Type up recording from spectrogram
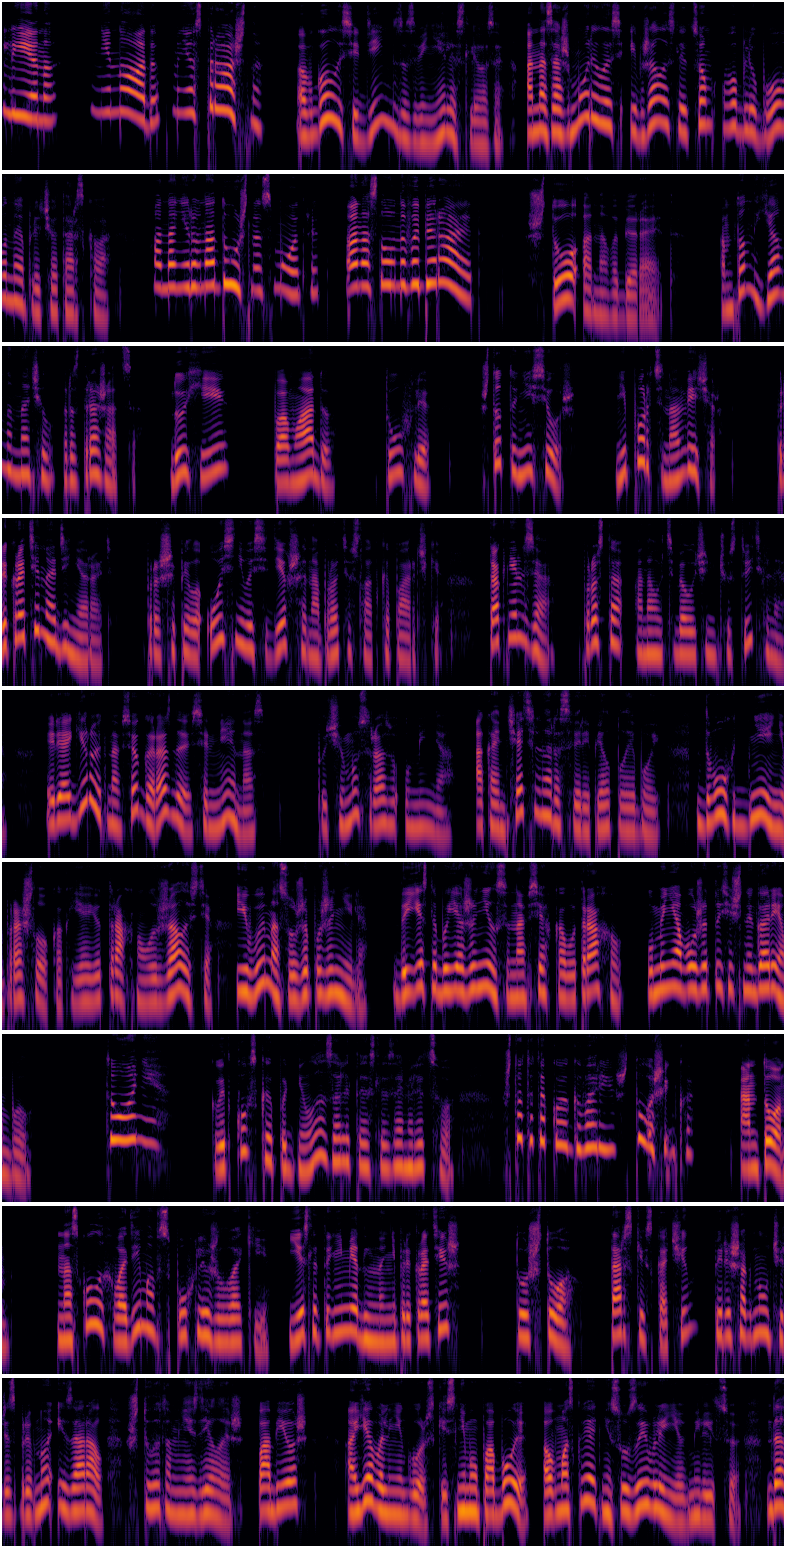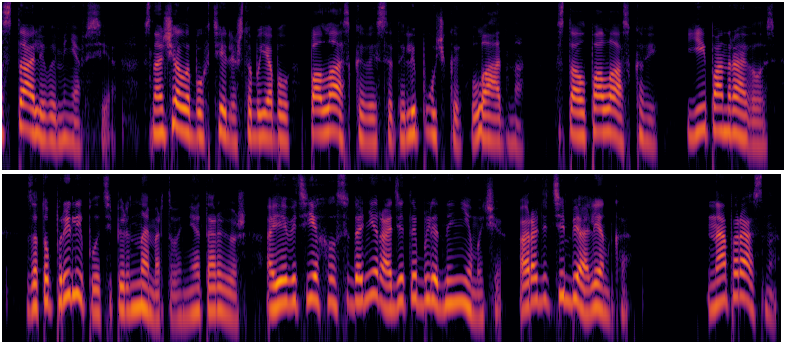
«Лена, не надо, мне страшно!» В голосе День зазвенели слезы. Она зажмурилась и вжалась лицом в облюбованное плечо Тарского — она неравнодушно смотрит. Она словно выбирает. Что она выбирает? Антон явно начал раздражаться. Духи, помаду, туфли. Что ты несешь? Не порти нам вечер. Прекрати на Дине орать, прошипела Оснева, сидевшая напротив сладкой парочки. Так нельзя. Просто она у тебя очень чувствительная и реагирует на все гораздо сильнее нас. Почему сразу у меня? Окончательно рассверепел плейбой. «Двух дней не прошло, как я ее трахнул из жалости, и вы нас уже поженили. Да если бы я женился на всех, кого трахал, у меня бы уже тысячный гарем был». «Тони!» Квитковская подняла залитое слезами лицо. «Что ты такое говоришь, Тошенька?» «Антон!» На скулах Вадима вспухли желваки. «Если ты немедленно не прекратишь...» «То что?» Тарский вскочил, перешагнул через бревно и заорал. «Что ты мне сделаешь? Побьешь? А я в Оленегорске сниму побои, а в Москве отнесу заявление в милицию. Достали вы меня все. Сначала бы хотели, чтобы я был поласковей с этой липучкой. Ладно, стал поласковей. Ей понравилось. Зато прилипло теперь намертво, не оторвешь. А я ведь ехал сюда не ради этой бледной немочи, а ради тебя, Ленка. Напрасно.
